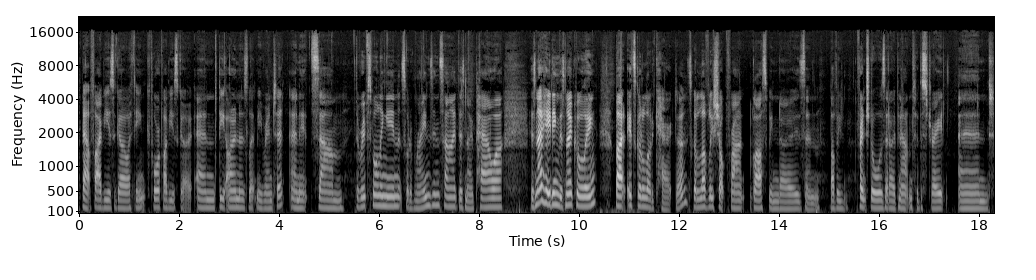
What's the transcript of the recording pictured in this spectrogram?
about five years ago, I think, four or five years ago. And the owners let me rent it. And it's um, the roof's falling in. It sort of rains inside. There's no power. There's no heating. There's no cooling. But it's got a lot of character. It's got a lovely shop front, glass windows, and lovely French doors that open out into the street. And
